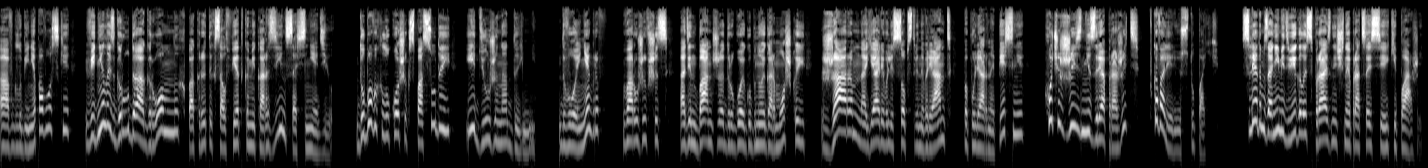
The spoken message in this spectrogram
а в глубине повозки виднелась груда огромных, покрытых салфетками корзин со снедью, дубовых лукошек с посудой и дюжина дынь. Двое негров, вооружившись, один банджо, другой губной гармошкой, жаром наяривали собственный вариант популярной песни «Хочешь жизнь не зря прожить?» Кавалерию ступай. Следом за ними двигалась праздничная процессия экипажей.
